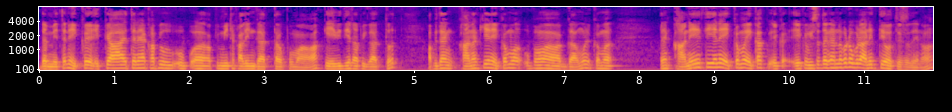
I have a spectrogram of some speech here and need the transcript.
දැන් මෙතන එක එක ආයතනයක් අපි අපි මීට කලින් ගත්ත උපමාවක්. ඒ විදිහට අපි ගත්තොත් අපි දැන් කන කියන එකම උපමාවක් ගමු. එකම දැන් කනේ තියෙන එකම එකක් ඒක විසඳ ගන්නකොට ඔබට අනිත් ඒවාත් විසඳෙනවා.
